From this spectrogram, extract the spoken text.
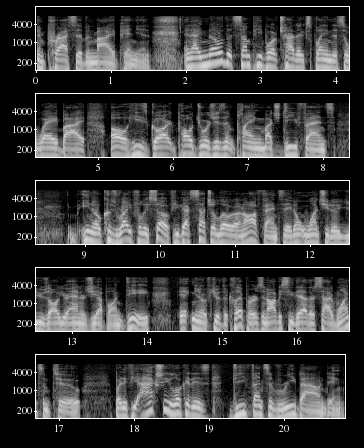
impressive in my opinion. And I know that some people have tried to explain this away by, oh, he's guard. Paul George isn't playing much defense. You know, because rightfully so. If you got such a load on offense, they don't want you to use all your energy up on D. eh, You know, if you're the Clippers, and obviously the other side wants him to. But if you actually look at his defensive rebounding,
